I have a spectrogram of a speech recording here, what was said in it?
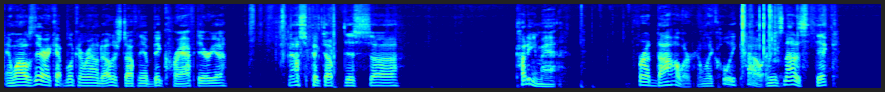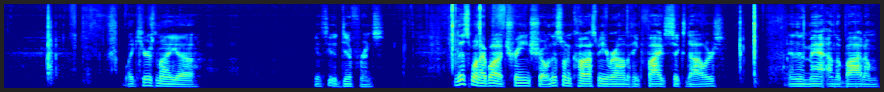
And while I was there, I kept looking around at other stuff, and they have a big craft area. And I also picked up this uh, cutting mat for a dollar. I'm like, holy cow. I mean, it's not as thick. Like, here's my, uh, you can see the difference. And this one I bought a train show, and this one cost me around, I think, five, six dollars. And then the mat on the bottom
